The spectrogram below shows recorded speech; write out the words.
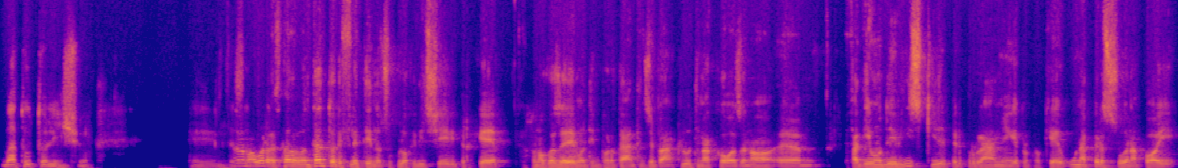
va tutto liscio. Eh, no, ma guarda, stavo intanto riflettendo su quello che dicevi, perché sono cose molto importanti, esempio anche l'ultima cosa, no? Eh, infatti uno dei rischi per programming è proprio che una persona poi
